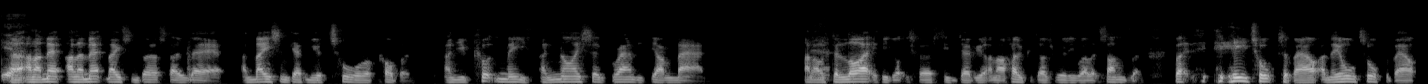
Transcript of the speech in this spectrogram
yeah, Uh, and I met and I met Mason Burstow there, and Mason gave me a tour of Cobham, and you couldn't meet a nicer, grounded young man. And I was delighted he got his first team debut, and I hope he does really well at Sunderland. But he, he talks about, and they all talk about,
